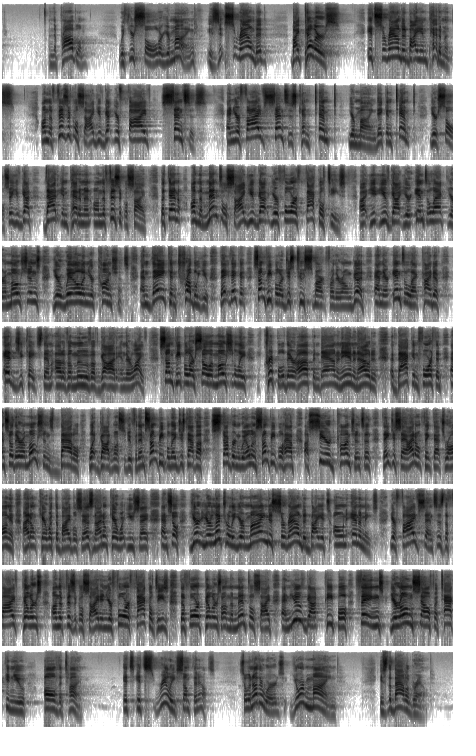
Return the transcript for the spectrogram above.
And the problem with your soul or your mind is it's surrounded by pillars, it's surrounded by impediments. On the physical side, you've got your five senses, and your five senses can tempt your mind, they can tempt your soul. So you've got that impediment on the physical side. But then on the mental side, you've got your four faculties. Uh, you, have got your intellect, your emotions, your will, and your conscience. And they can trouble you. They, they can, some people are just too smart for their own good, and their intellect kind of educates them out of a move of God in their life. Some people are so emotionally crippled. They're up and down and in and out and, back and forth. And, and so their emotions battle what God wants to do for them. Some people, they just have a stubborn will, and some people have a seared conscience, and they just say, I don't think that's wrong, and I don't care what the Bible says, and I don't care what you say. And so you're, you're literally, your mind is surrounded by its own enemies. Your five senses, the five pillars on the physical side, and your four faculties, the four pillars on the mental side, and you've got people, things, your own own self attacking you all the time. It's, it's really something else. So, in other words, your mind is the battleground.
